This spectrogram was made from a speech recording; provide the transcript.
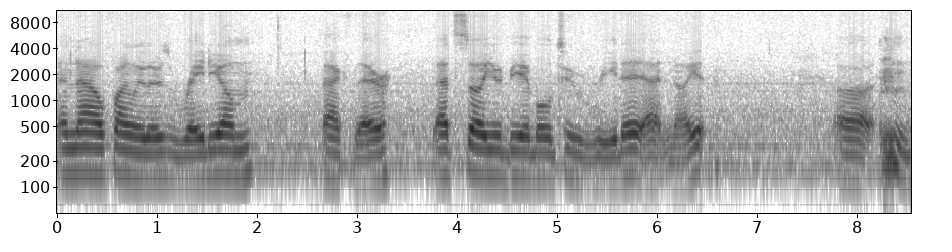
And now finally there's radium back there. That's so you'd be able to read it at night. Uh,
